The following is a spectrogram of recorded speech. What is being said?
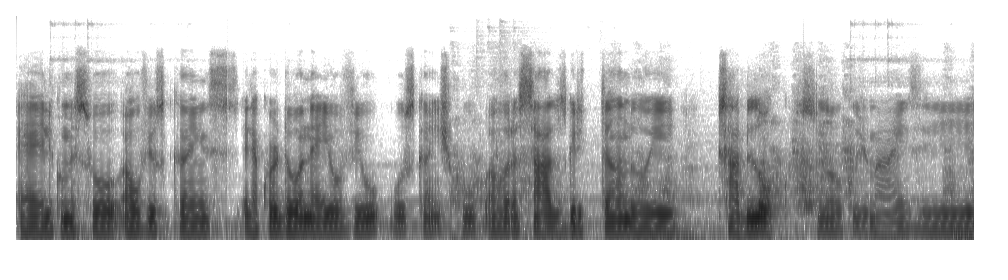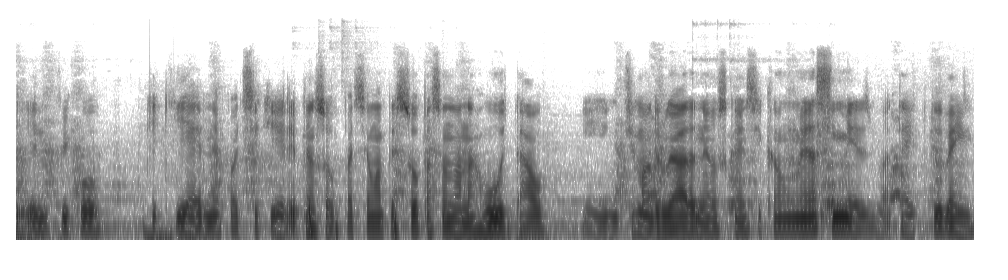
É, ele começou a ouvir os cães. Ele acordou, né? E ouviu os cães, tipo, alvoroçados, gritando e, sabe, loucos. Loucos demais. E ele ficou que que é, né? Pode ser que ele pensou, pode ser uma pessoa passando lá na rua e tal. E de madrugada, né, os cães ficam é assim mesmo, até aí tudo bem.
